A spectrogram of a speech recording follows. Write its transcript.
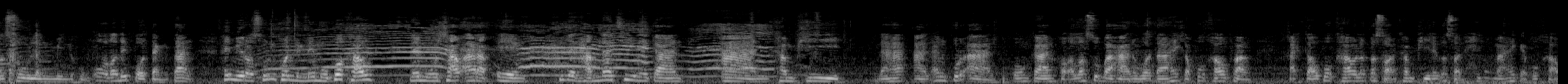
รอซูลันมินฮุมโอ้เราได้โปรดแต่งตั้ง ให้มีรอซูลคนหนึ่งในหมู่พวกเขา ในหมู่ชาวอาหรับเอง ที่จะทำหน้าที่ในการอ่านคัมภีร์นะฮะอ่านอัลกุรอาน องค์การของอัลลอฮฺซุบฮานะฮูวะตาให้กับพวกเขาฟังขัดเกลาพวกเขาแล้วก็สอนคัมภีร์แล้วก็สอนฮิกมาให้แก่พวกเขา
